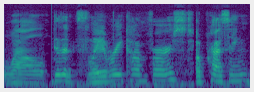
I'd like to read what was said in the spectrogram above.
well, didn't slavery come first? Oppressing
